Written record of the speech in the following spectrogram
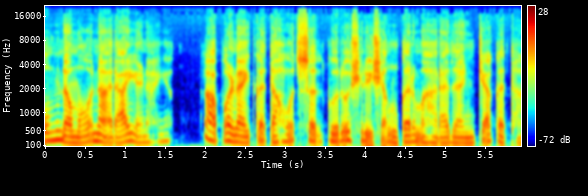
ओम नमो नारायणाय. आपण ऐकत आहोत सद्गुरू श्री शंकर महाराजांच्या कथा.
